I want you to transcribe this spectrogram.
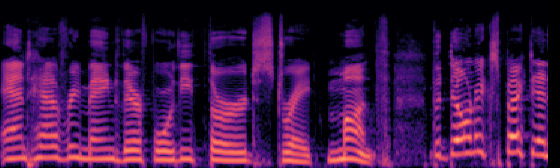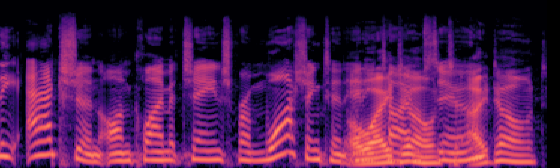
and have remained there for the third straight month. But don't expect any action on climate change from Washington Oh, I anytime don't. soon. I don't.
